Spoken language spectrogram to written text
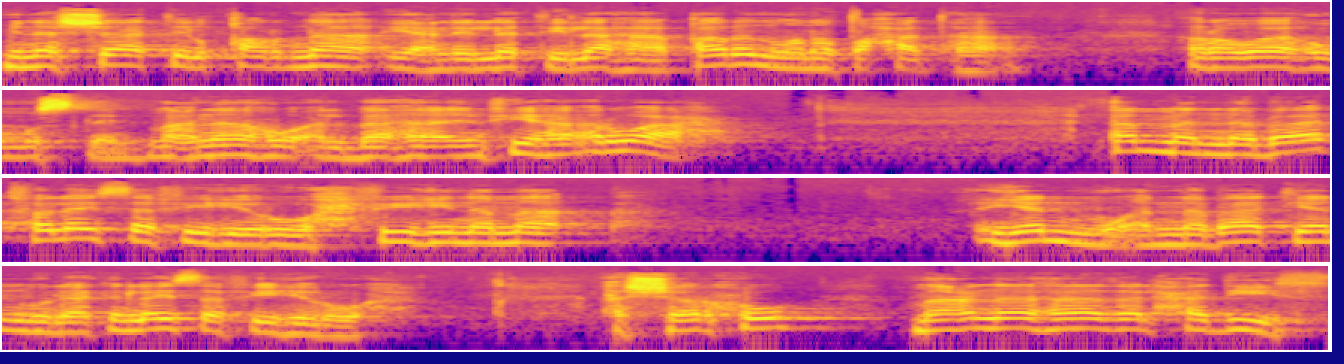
من الشاة القرناء يعني التي لها قرن ونطحتها. رواه مسلم معناه البهائم فيها أرواح. أما النبات فليس فيه روح فيه نماء. ينمو النبات ينمو لكن ليس فيه روح. الشرح معنى هذا الحديث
